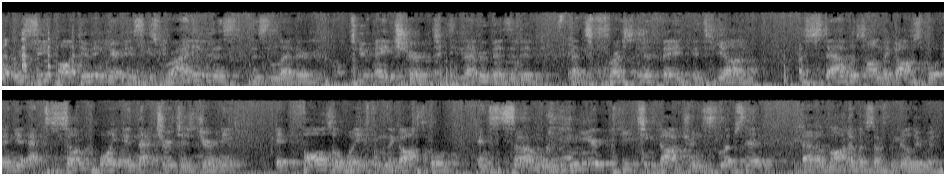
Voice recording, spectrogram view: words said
what we see Paul doing here is he's writing this, this letter to a church he's never visited, that's fresh in the faith, it's young, established on the gospel, and yet at some point in that church's journey, it falls away from the gospel, and some weird teaching doctrine slips in that a lot of us are familiar with.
